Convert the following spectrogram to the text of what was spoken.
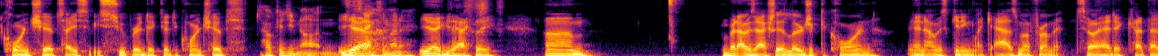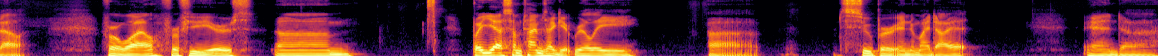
corn chips. I used to be super addicted to corn chips. How could you not? Yeah. Yeah, exactly. Um, but I was actually allergic to corn, and I was getting like asthma from it, so I had to cut that out for a while, for a few years. Um, but yeah, sometimes I get really uh, super into my diet, and uh,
